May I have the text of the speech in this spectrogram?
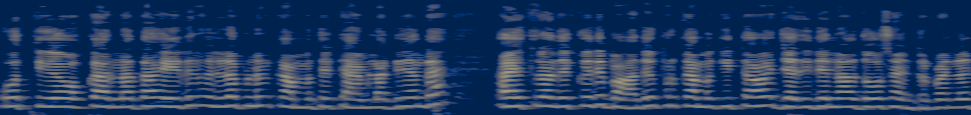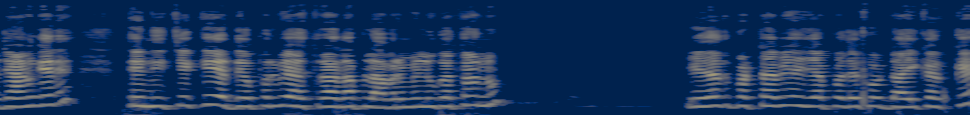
ਉੱਥੇ ਉਹ ਕਰਨਾ ਤਾਂ ਇਹਦੇ ਨਾਲ ਜਿਹੜਾ ਆਪਣਾ ਕੰਮ ਤੇ ਟਾਈਮ ਲੱਗ ਜਾਂਦਾ। ਇਸ ਤਰ੍ਹਾਂ ਦੇਖੋ, ਇਹਦੇ ਬਾਹਾਂ ਦੇ ਉੱਪਰ ਕੰਮ ਕੀਤਾ ਹੋਇਆ, ਜਰੀ ਦੇ ਨਾਲ ਦੋ ਸੈਂਟਰ ਪੈਨਲ ਜਾਣਗੇ ਇਹਦੇ ਤੇ ਨੀਚੇ ਘੇਰ ਦੇ ਉੱਪਰ ਵੀ ਇਸ ਤਰ੍ਹਾਂ ਦਾ ਫਲਾਵਰ ਮਿਲੂਗਾ ਤੁਹਾਨੂੰ। ਇਹਦਾ ਦੁਪੱਟਾ ਵੀ ਹਜੇ ਆਪਾਂ ਦੇਖੋ ਡਾਈ ਕਰਕੇ,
